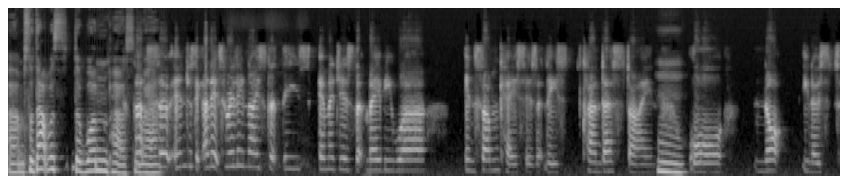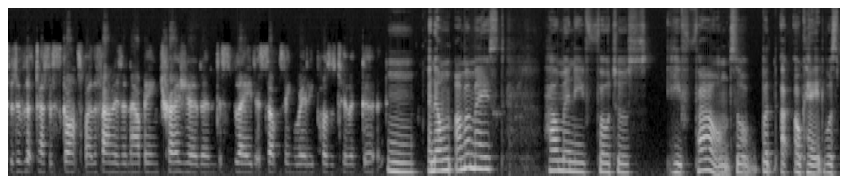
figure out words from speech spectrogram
Um, so that was the one person That's where so interesting, and it's really nice that these images that maybe were, in some cases at least, clandestine Hmm. or not, you know, sort of looked at askance by the families, are now being treasured and displayed as something really positive and good. Mm. And I'm I'm amazed how many photos he found. So, but uh, okay, it was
